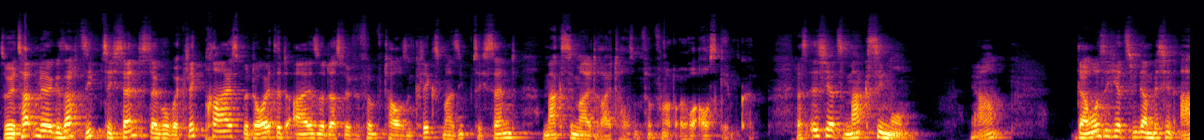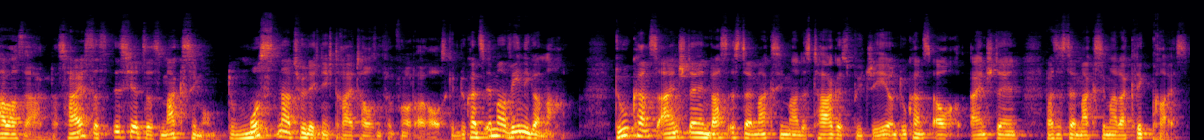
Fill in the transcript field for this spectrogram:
So, jetzt hatten wir gesagt, 70 Cent ist der grobe Klickpreis, bedeutet also, dass wir für 5000 Klicks mal 70 Cent maximal 3500 Euro ausgeben können. Das ist jetzt Maximum. Ja, da muss ich jetzt wieder ein bisschen aber sagen. Das heißt, das ist jetzt das Maximum. Du musst natürlich nicht 3500 Euro ausgeben. Du kannst immer weniger machen. Du kannst einstellen, was ist dein maximales Tagesbudget und du kannst auch einstellen, was ist dein maximaler Klickpreis.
